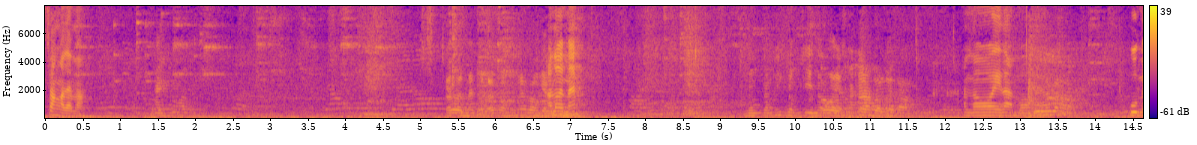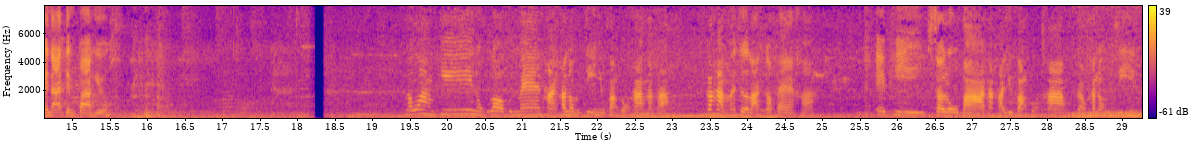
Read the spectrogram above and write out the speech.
สั่งอะไรมาไอ้พวกอร่อยไหมของเราของข้างลองอย่าอร่อยไหม น้ำน้ำพริกน้ำจีนอร่อยค่ะอ้าวบอกเลยอร่อยร้านบอกแล้วพูดไม่ได้เต็มปากอยู่ ระหว่างที่นุกรอคุณแม่ทานขนมจีนอยู่ฝั่งตรงข้ามนะคะ ก็หันมาเจอร้านกาแฟค่ะ AP s l o Bar นะคะ อยู่ฝั่งตรงข้ามกับขนมจีน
